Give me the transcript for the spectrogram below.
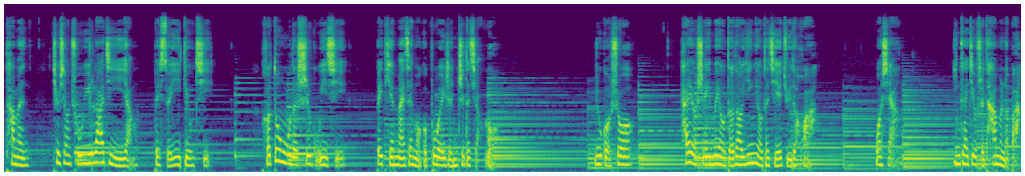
他们就像厨余垃圾一样被随意丢弃，和动物的尸骨一起被填埋在某个不为人知的角落。如果说还有谁没有得到应有的结局的话，我想，应该就是他们了吧。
